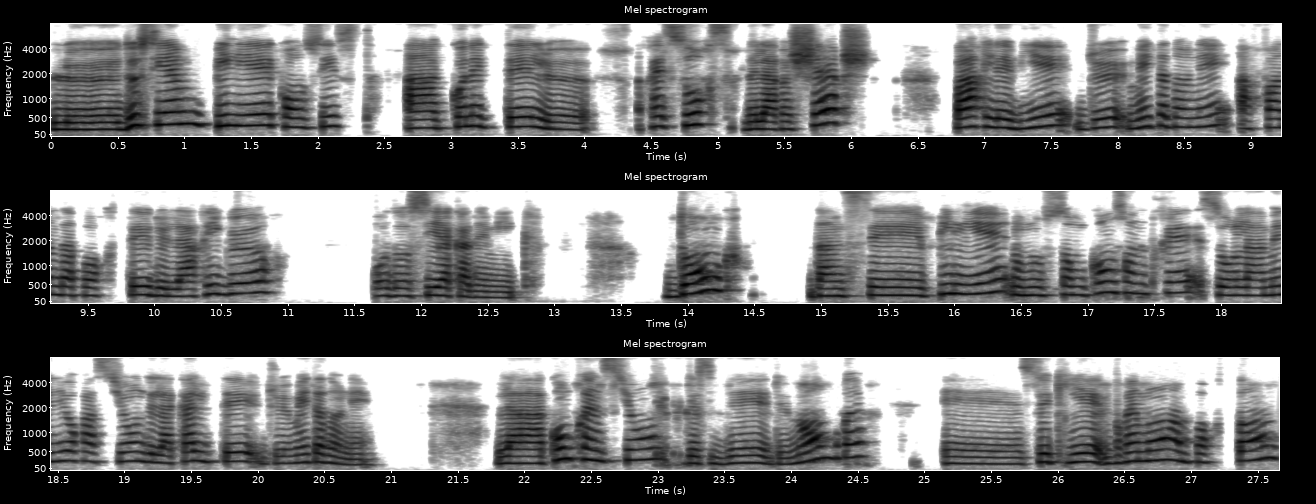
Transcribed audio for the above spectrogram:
Le deuxième pilier consiste à connecter les ressources de la recherche par les biais de métadonnées afin d'apporter de la rigueur au dossier académique. Donc, dans ces piliers, nous nous sommes concentrés sur l'amélioration de la qualité de métadonnées, la compréhension des idées des membres et ce qui est vraiment important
